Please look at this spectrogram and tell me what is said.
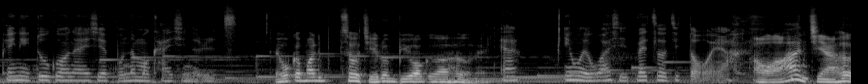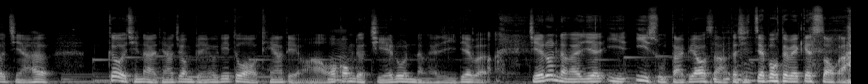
陪你度过那一些不那么开心的日子。欸、我感觉你做结论比我更加好呢。啊，因为我是要做这道的呀。哦啊，真好，真好。各位亲爱的听众朋友，你都有听到哈？我讲到结论两个字对不？嗯、结论两个字意意思代表啥？就是节目都要结束啊！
